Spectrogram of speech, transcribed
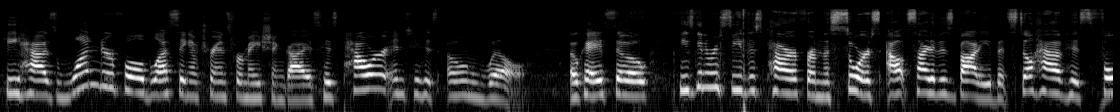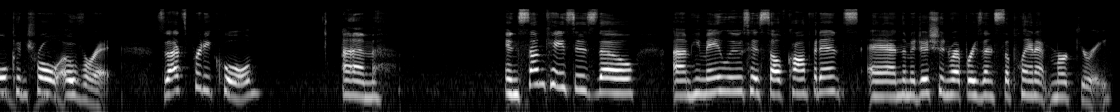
He has wonderful blessing of transformation, guys. His power into his own will. Okay, so he's going to receive this power from the source outside of his body, but still have his full control over it. So that's pretty cool. Um, in some cases, though, um, he may lose his self confidence, and the magician represents the planet Mercury.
